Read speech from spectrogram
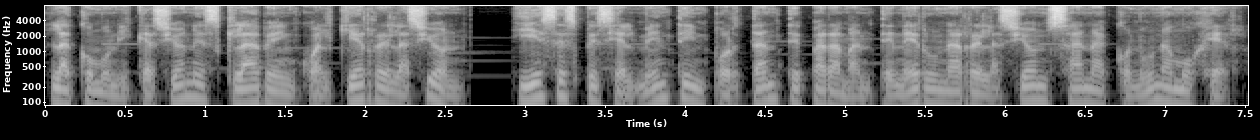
La comunicación es clave en cualquier relación y es especialmente importante para mantener una relación sana con una mujer.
